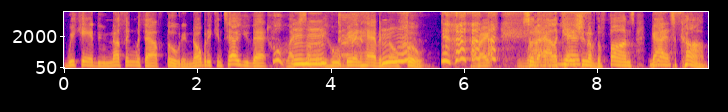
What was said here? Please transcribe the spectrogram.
we can't do nothing without food. And nobody can tell you that like somebody mm-hmm. who's been having no mm-hmm. food. Right? So the allocation Yes. of the funds got Yes. to come.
